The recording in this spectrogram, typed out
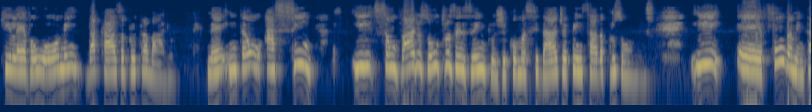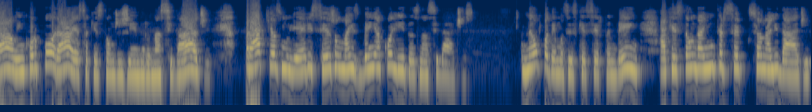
que leva o homem da casa para o trabalho né? Então, assim, e são vários outros exemplos de como a cidade é pensada para os homens. E é fundamental incorporar essa questão de gênero na cidade para que as mulheres sejam mais bem acolhidas nas cidades. não podemos esquecer também a questão da interseccionalidade,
